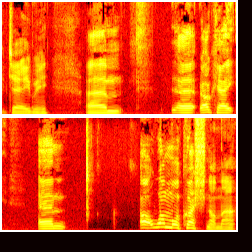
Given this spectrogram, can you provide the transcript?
great. Jamie. Um, uh, okay. Um, oh, one more question on that.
